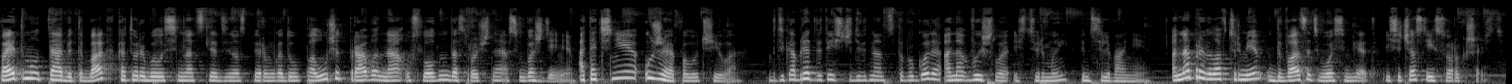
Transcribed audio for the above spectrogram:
Поэтому Табита Бак, который было 17 лет в 1991 году, получит право на условно-досрочное освобождение. А точнее, уже получила. В декабре 2019 года она вышла из тюрьмы Пенсильвании. Она провела в тюрьме 28 лет, и сейчас ей 46.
